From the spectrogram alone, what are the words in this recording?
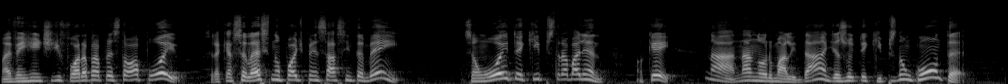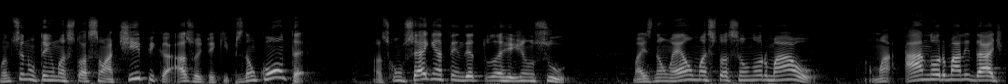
mas vem gente de fora para prestar o apoio. Será que a Celeste não pode pensar assim também? São oito equipes trabalhando, ok? Na, na normalidade, as oito equipes não conta. Quando você não tem uma situação atípica, as oito equipes não conta. Elas conseguem atender toda a região sul, mas não é uma situação normal, é uma anormalidade.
